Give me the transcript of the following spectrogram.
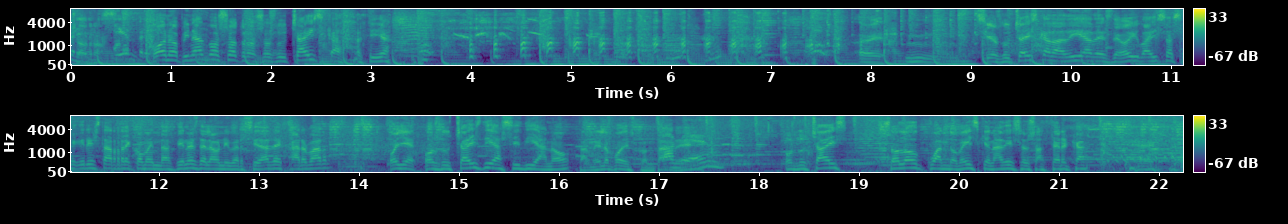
siempre, chorro. siempre. Bueno, opinad vosotros, ¿os ducháis cada día? Eh, mm, si os ducháis cada día desde hoy vais a seguir estas recomendaciones de la Universidad de Harvard. Oye, ¿os ducháis día sí, día no? También lo podéis contar, ¿eh? También. ¿Os ducháis solo cuando veis que nadie se os acerca? Eh,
